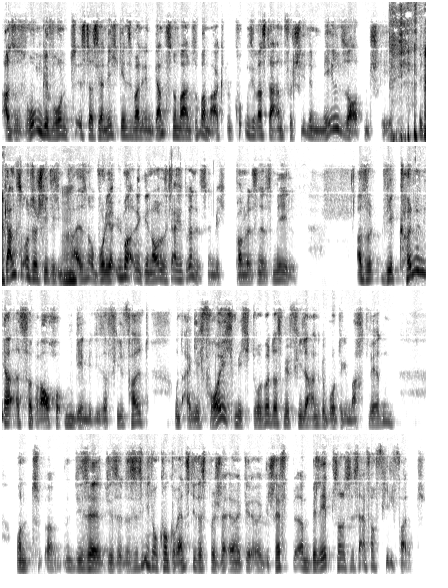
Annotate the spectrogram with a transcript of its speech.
also so ungewohnt ist das ja nicht. Gehen Sie mal in einen ganz normalen Supermarkt und gucken Sie, was da an verschiedenen Mehlsorten steht, mit ganz unterschiedlichen mhm. Preisen, obwohl ja überall genau das gleiche drin ist, nämlich konventionelles Mehl. Also wir können ja als Verbraucher umgehen mit dieser Vielfalt und eigentlich freue ich mich darüber, dass mir viele Angebote gemacht werden. Und äh, diese, diese, das ist nicht nur Konkurrenz, die das äh, Geschäft äh, belebt, sondern es ist einfach Vielfalt.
